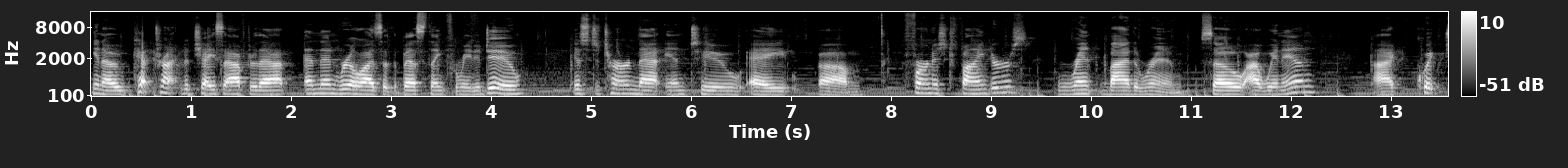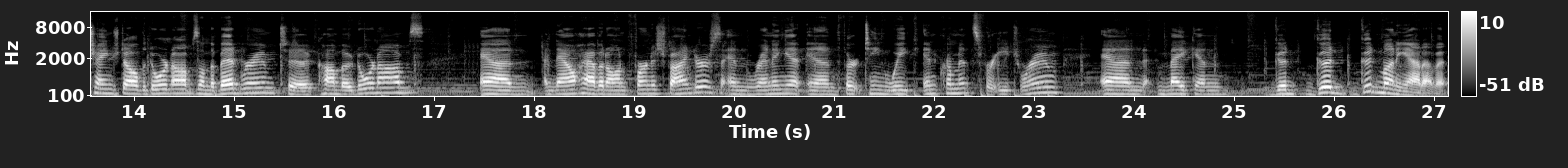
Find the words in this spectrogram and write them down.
you know, kept trying to chase after that, and then realized that the best thing for me to do is to turn that into a um, furnished finders rent by the room. So I went in, I quick changed all the doorknobs on the bedroom to combo doorknobs and now have it on furnished finders and renting it in 13 week increments for each room and making good good good money out of it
